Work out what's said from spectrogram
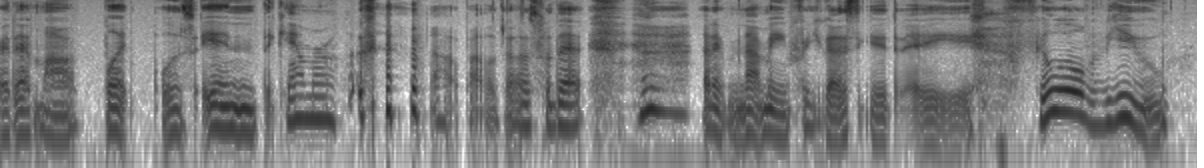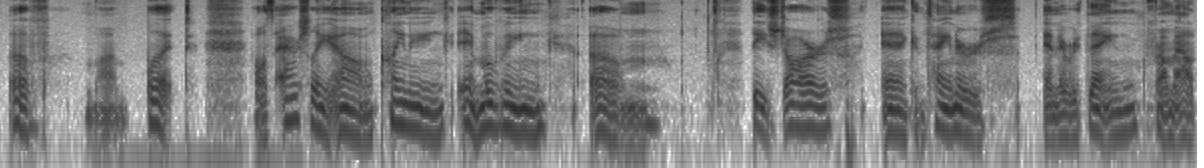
sorry that my butt was in the camera. I apologize for that. I did not mean for you guys to get a full view of my butt. I was actually um, cleaning and moving um, these jars and containers and everything from out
